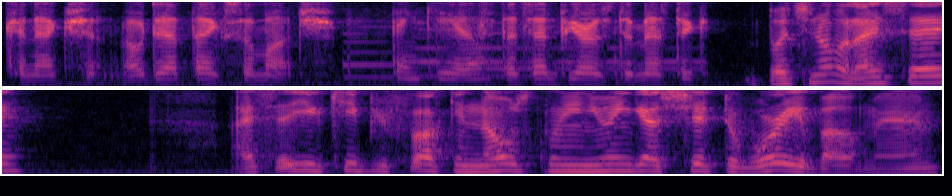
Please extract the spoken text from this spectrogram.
connection. Odette, thanks so much. Thank you. That's NPR's domestic But you know what I say? I say you keep your fucking nose clean. You ain't got shit to worry about, man.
